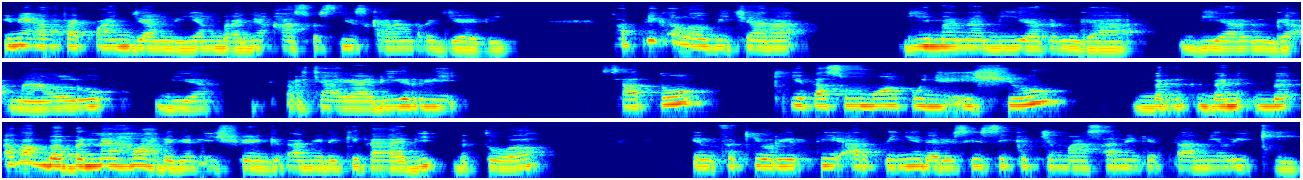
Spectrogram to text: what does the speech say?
Ini efek panjang nih yang banyak kasusnya sekarang terjadi. Tapi kalau bicara gimana biar nggak biar nggak malu, biar percaya diri. Satu, kita semua punya isu, ber, ben, be, apa bebenahlah dengan isu yang kita miliki tadi, betul. Insecurity artinya dari sisi kecemasan yang kita miliki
